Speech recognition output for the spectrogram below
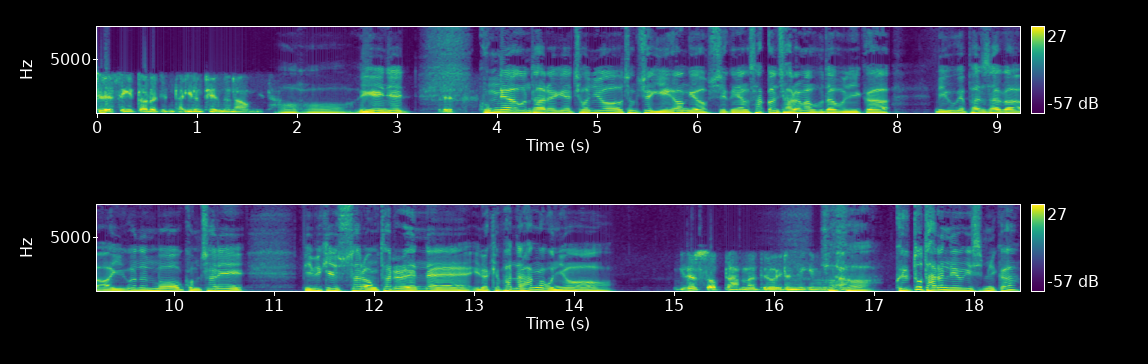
신뢰성이 떨어진다. 이런 표현도 나옵니다. 어허. 이게 이제 국내하고는 다르게 전혀 정치적 이해관계 없이 그냥 사건 자료만 보다 보니까 미국의 판사가 아 이거는 뭐 검찰이 BBK 수사를 엉터리로 했네 이렇게 판단한 거군요. 믿을 수 없다 한마디로 이런 얘기입니다. 허허. 그리고 또 다른 내용이 있습니까?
